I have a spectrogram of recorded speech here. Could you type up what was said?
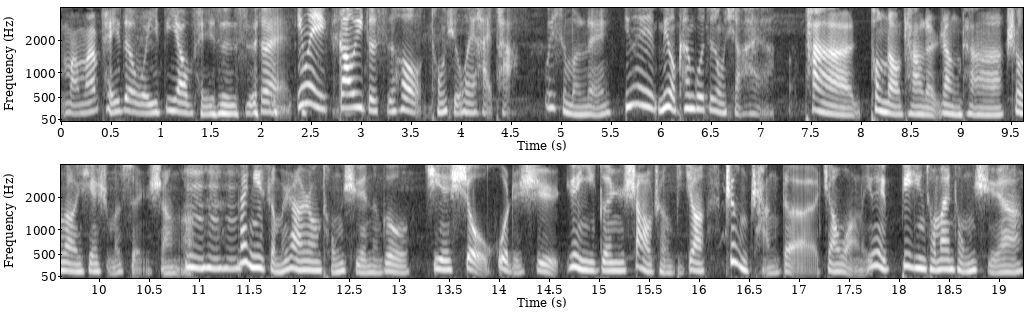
妈妈陪的，我一定要陪，是不是？对，因为高一的时候同学会害怕，为什么嘞？因为没有看过这种小孩啊。怕碰到他了，让他受到一些什么损伤啊？嗯哼哼。那你怎么让让同学能够接受，或者是愿意跟少成比较正常的交往了？因为毕竟同班同学啊，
